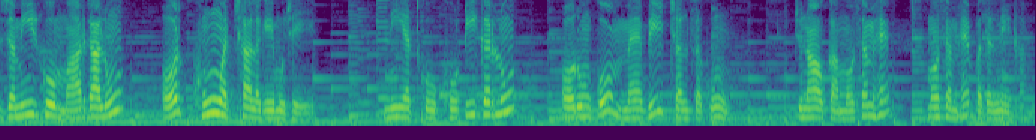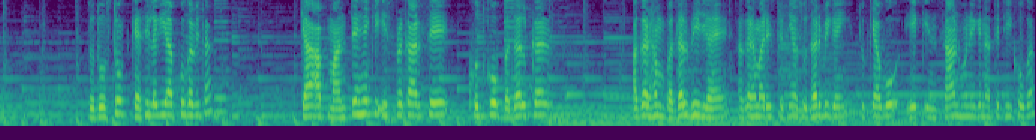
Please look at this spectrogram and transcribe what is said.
जमीर को मार डालूं, और खूं अच्छा लगे मुझे। नीयत को खोटी कर लूँ औरों को मैं भी चल सकूँ। चुनाव का मौसम है मौसम है बदलने का। तो दोस्तों, कैसी लगी आपको कविता? क्या आप मानते हैं कि इस प्रकार से खुद को बदल कर अगर हम बदल भी गए, अगर हमारी स्थितियाँ सुधर भी गई तो क्या वो एक इंसान होने के नाते ठीक होगा?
